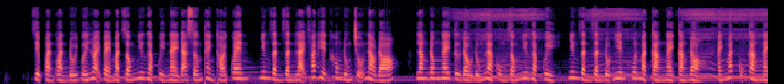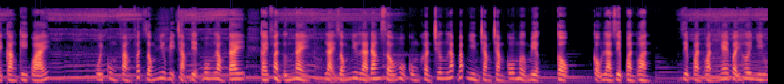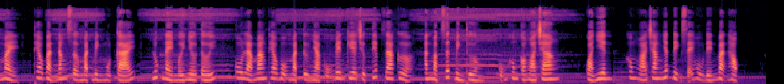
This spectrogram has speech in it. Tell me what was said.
Diệp Oản Oản đối với loại vẻ mặt giống như gặp quỷ này đã sớm thành thói quen, nhưng dần dần lại phát hiện không đúng chỗ nào đó. Lăng Đông ngay từ đầu đúng là cùng giống như gặp quỷ, nhưng dần dần đột nhiên khuôn mặt càng ngày càng đỏ, ánh mắt cũng càng ngày càng kỳ quái. Cuối cùng phảng phất giống như bị chạm điện buông lỏng tay, cái phản ứng này lại giống như là đang xấu hổ cùng khẩn trương lắp bắp nhìn chằm chằm cô mở miệng, "Cậu, cậu là Diệp Oản Oản?" Diệp Oản Oản nghe vậy hơi nhíu mày, theo bản năng sờ mặt mình một cái, lúc này mới nhớ tới, cô là mang theo bộ mặt từ nhà cũ bên kia trực tiếp ra cửa, ăn mặc rất bình thường, cũng không có hóa trang. Quả nhiên, không hóa trang nhất định sẽ hù đến bạn học.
